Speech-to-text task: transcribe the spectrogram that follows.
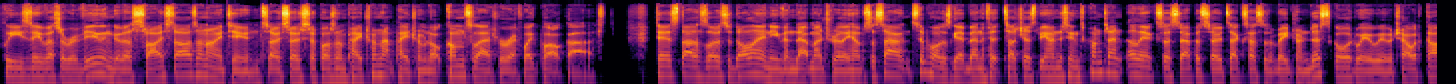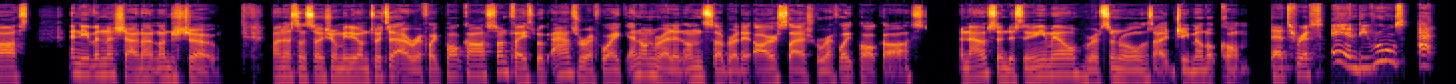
Please leave us a review and give us five stars on iTunes. Also support us on Patreon at patreon.com slash Podcast. Tier stars loads a dollar, and even that much really helps us out. Supporters get benefits such as behind the scenes content, early access to episodes, access to the Patreon Discord where we will chat with cast, and even a shout out on the show. Find us on social media on Twitter at Riftwake Podcast, on Facebook as Riftwake, and on Reddit on subreddit r slash Riftwake Podcast. And now send us an email, riffsandrules at gmail.com. That's riffs and rules at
